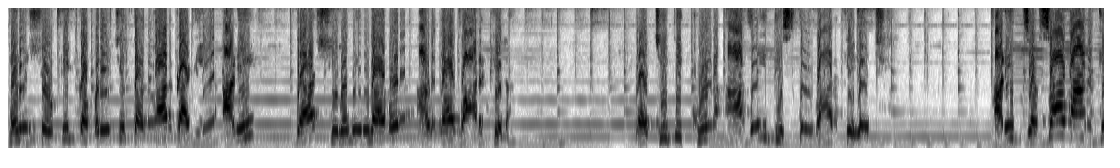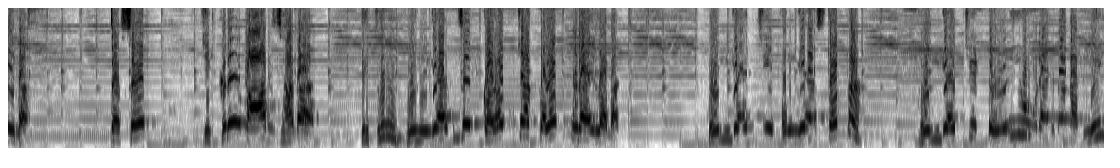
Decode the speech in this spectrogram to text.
म्हणून शेवटी कमरेची तलवार काढली आणि त्या शिवलिंगावर आडवा वार केला. त्याची ती खूण आजही दिसते वार केल्याची. आणि जसा वार केला तस जिकडे वार झाला तिथून भुंग्यांचे कळपच्या कळप उडायला लागले. भुंग्यांची भुंगे असतात ना भुंग्यांची टोळी उडायला लागली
